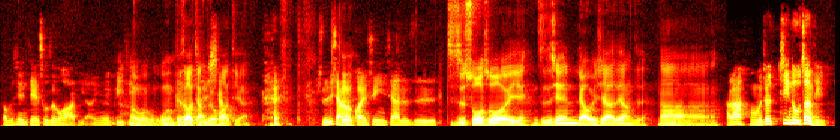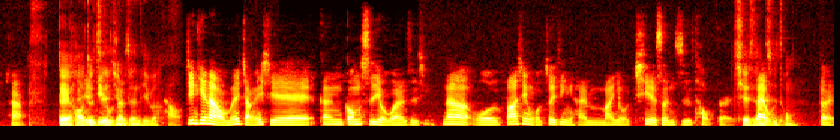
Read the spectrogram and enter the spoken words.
我们先结束这个话题啊，因为毕竟、啊、我我们不是要讲这个话题啊，只是想要关心一下，就是只是说说而已，只是先聊一下这样子。那、嗯、好啦，我们就进入正题啊。对，好，就直接进入正题吧。好，今天呢、啊，我们要讲一些跟公司有关的事情。那我发现我最近还蛮有切身之痛，对，切身之痛。对，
